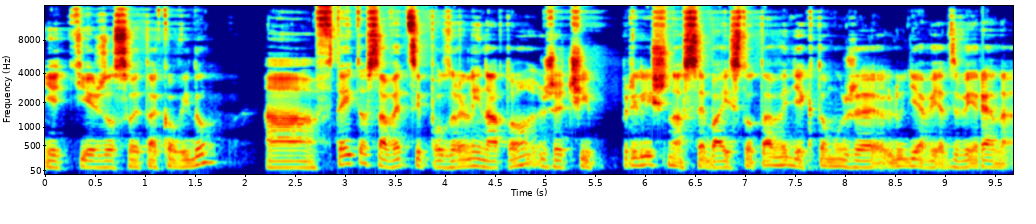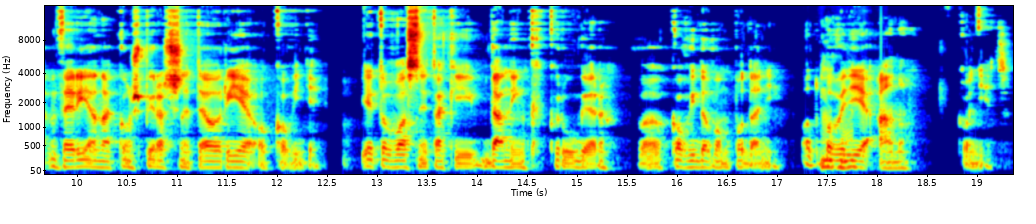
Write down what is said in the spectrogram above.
je tiež zo sveta covidu a v tejto sa vedci pozreli na to, že či prílišná sebaistota vedie k tomu, že ľudia viac veria na, veria na konšpiračné teórie o covide. Je to vlastne taký Dunning-Kruger v covidovom podaní. Odpoveď uh-huh. je áno. Koniec.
